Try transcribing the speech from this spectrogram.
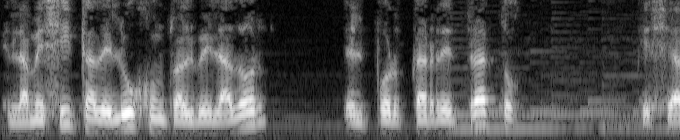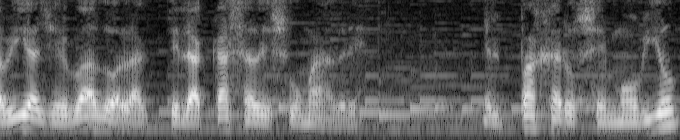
En la mesita de luz junto al velador, el portarretrato que se había llevado a la, de la casa de su madre. El pájaro se movió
